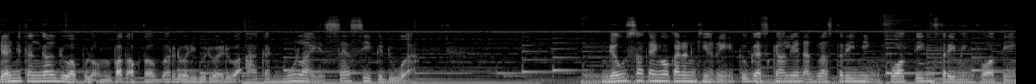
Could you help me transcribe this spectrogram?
dan di tanggal 24 Oktober 2022 akan mulai sesi kedua. Nggak usah tengok kanan kiri, tugas kalian adalah streaming, voting, streaming, voting.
